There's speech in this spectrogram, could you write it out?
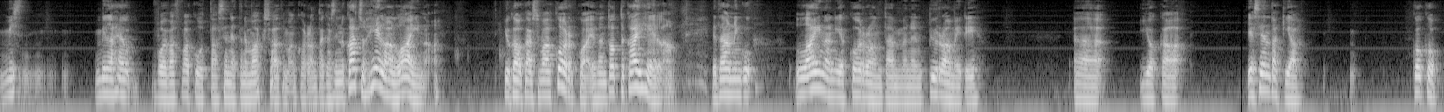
Mis, millä he voivat vakuuttaa sen, että ne maksaa tämän koron takaisin? No katso, heillä on lainaa, joka kasvaa korkoa, joten totta kai heillä on. Ja tämä on niin kuin lainan ja koron tämmöinen pyramidi, ää, joka, ja sen takia koko,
